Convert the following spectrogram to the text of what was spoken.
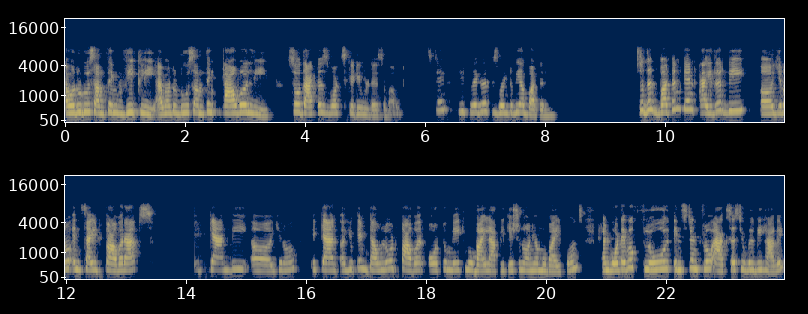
I want to do something weekly. I want to do something hourly. So that is what scheduled is about. Instead, the trigger is going to be a button. So this button can either be, uh, you know, inside Power Apps. It can be, uh, you know, it can uh, you can download Power Automate mobile application on your mobile phones, and whatever flow, instant flow access you will be having.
